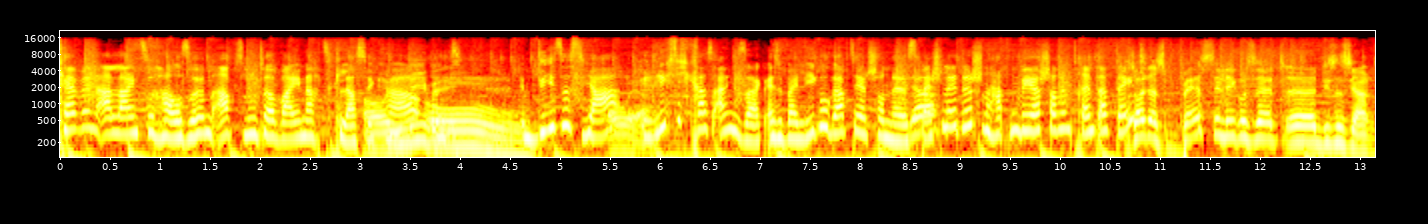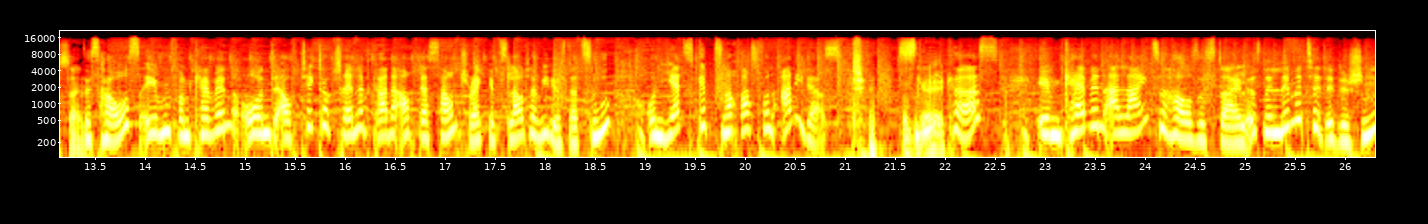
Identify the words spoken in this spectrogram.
Kevin allein zu Hause, ein absoluter Weihnachtsklassiker. Oh, liebe ich. Und dieses Jahr Oh, ja. richtig krass angesagt. Also bei Lego gab es ja jetzt schon eine Ja. Special Edition, hatten wir ja schon im Trend-Update. Soll das beste Lego-Set äh, dieses Jahres sein. Das Haus eben von Kevin und auf TikTok trendet gerade auch der Soundtrack, gibt's lauter Videos dazu. Und jetzt gibt's noch was von Adidas. Okay. Sneakers im Kevin allein zu Hause Style ist eine Limited Edition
